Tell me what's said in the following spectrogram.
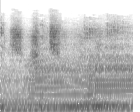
It's just money.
